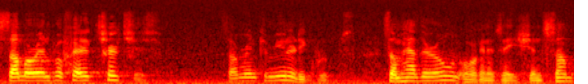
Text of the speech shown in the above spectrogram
Some are in prophetic churches. Some are in community groups. Some have their own organizations. Some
